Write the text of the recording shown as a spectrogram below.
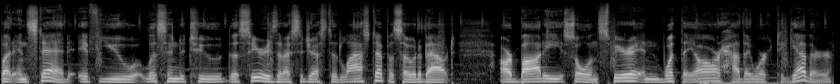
But instead, if you listened to the series that I suggested last episode about our body, soul, and spirit and what they are, how they work together,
